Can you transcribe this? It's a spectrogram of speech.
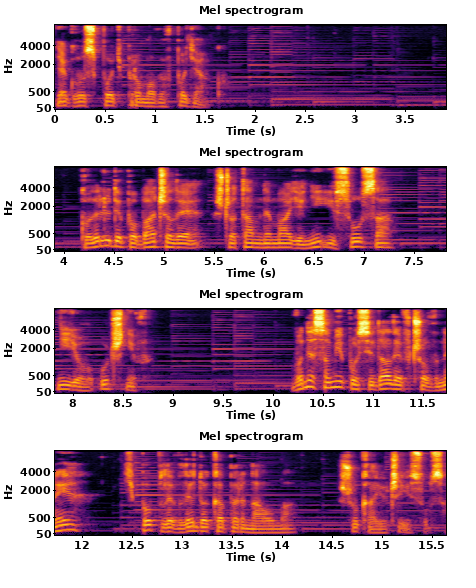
як Господь промовив подяку. Коли люди побачили, що там немає ні Ісуса, ні Його учнів, вони самі посідали в човни й попливли до Капернаума, шукаючи Ісуса.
